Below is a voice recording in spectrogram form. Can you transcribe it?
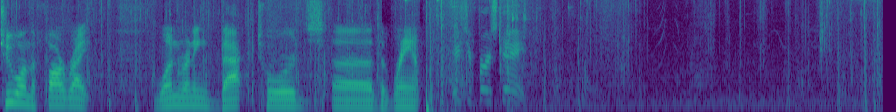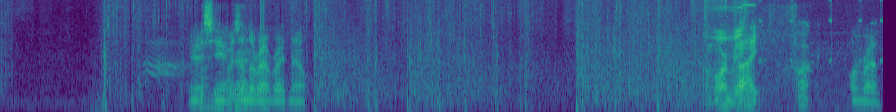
Two on the far right. One running back towards uh, the ramp. Here's your first aid. You're gonna see him. He's on the ramp right now. I'm on, arming. die. Fuck. On ramp.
